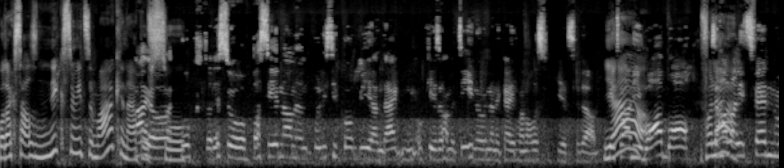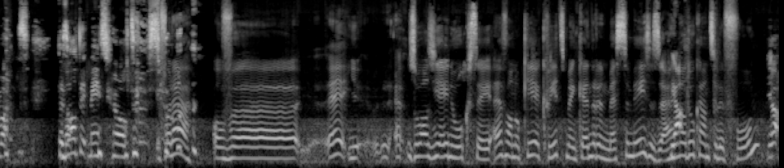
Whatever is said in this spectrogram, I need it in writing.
Waar ik zelfs niks mee te maken heb ah, of ja, zo. Ook. Dat is zo passeren aan een politiecombi en denken, oké, okay, ze gaan me tegenhouden en ik heb hier van alles verkeerd gedaan. Ja. Ik weet wel niet wat, maar voilà. ze gaan wel iets vinden, want het is maar, altijd mijn schuld. Dus. Voilà. Of, uh, hey, je, zoals jij nu ook zei, hè, van oké, okay, ik weet, mijn kinderen missen mij. Ze zeggen ja. dat ook aan de telefoon. Ja.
